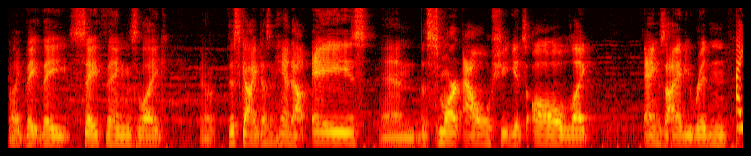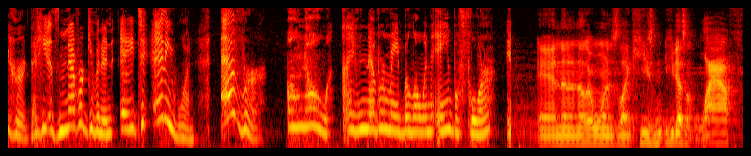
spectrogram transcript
like they they say things like, you know, this guy doesn't hand out A's, and the smart owl she gets all like anxiety ridden. I heard that he has never given an A to anyone ever. Oh no, I've never made below an A before. And then another one is like he's he doesn't laugh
